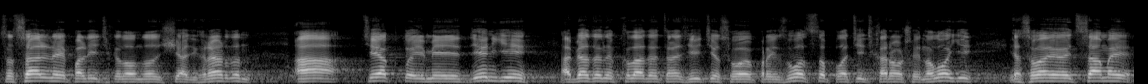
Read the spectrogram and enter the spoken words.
социальная политика должна защищать граждан, а те, кто имеет деньги, обязаны вкладывать в развитие своего производства, платить хорошие налоги и осваивать самые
